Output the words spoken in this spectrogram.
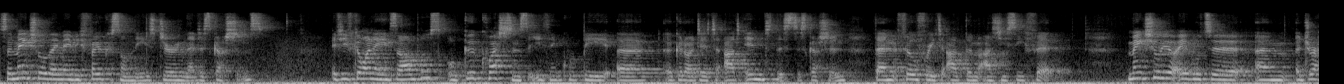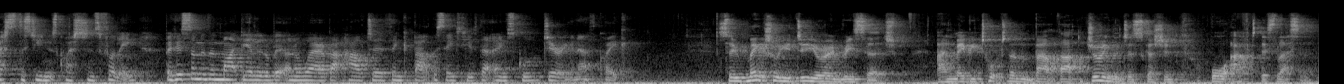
so make sure they maybe focus on these during their discussions. If you've got any examples or good questions that you think would be a, a good idea to add into this discussion, then feel free to add them as you see fit. Make sure you're able to um, address the students' questions fully because some of them might be a little bit unaware about how to think about the safety of their own school during an earthquake. So make sure you do your own research and maybe talk to them about that during the discussion or after this lesson.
